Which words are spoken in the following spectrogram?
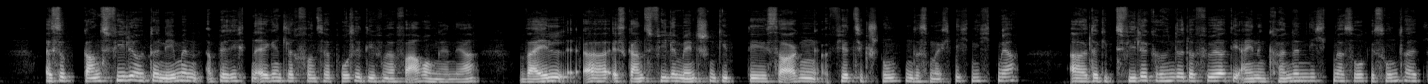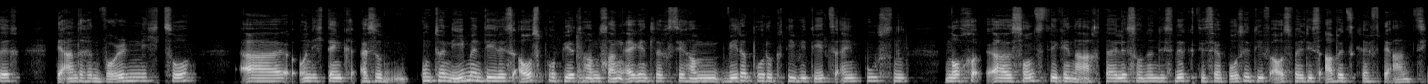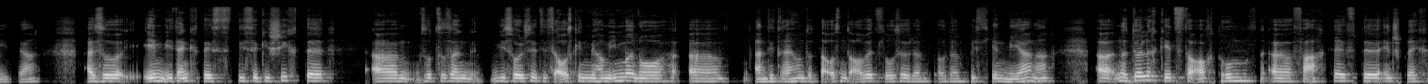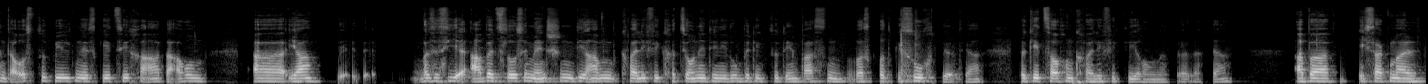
also ganz viele Unternehmen berichten eigentlich von sehr positiven Erfahrungen, ja, weil äh, es ganz viele Menschen gibt, die sagen, 40 Stunden, das möchte ich nicht mehr. Äh, da gibt es viele Gründe dafür. Die einen können nicht mehr so gesundheitlich, die anderen wollen nicht so. Äh, und ich denke, also Unternehmen, die das ausprobiert haben, sagen eigentlich, sie haben weder Produktivitätseinbußen noch äh, sonstige Nachteile, sondern das wirkt sich sehr positiv aus, weil das Arbeitskräfte anzieht. Ja? Also eben, ich denke, dass diese Geschichte ähm, sozusagen, wie soll sich das ausgehen? Wir haben immer noch äh, an die 300.000 Arbeitslose oder, oder ein bisschen mehr. Ne? Äh, natürlich geht es da auch darum, äh, Fachkräfte entsprechend auszubilden. Es geht sicher auch darum, äh, ja, was weiß ich, arbeitslose Menschen, die haben Qualifikationen, die nicht unbedingt zu dem passen, was gerade gesucht wird. Ja. Da geht es auch um Qualifizierung natürlich. Ja. Aber ich sag mal,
